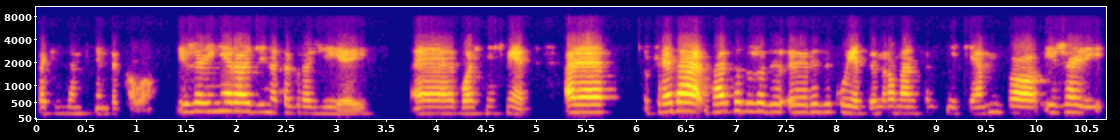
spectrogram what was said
takie zamknięte koło. Jeżeli nie rodzi, no to grozi jej e, właśnie śmierć. Ale Freda bardzo dużo ryzykuje tym romansem z Nikiem, bo jeżeli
